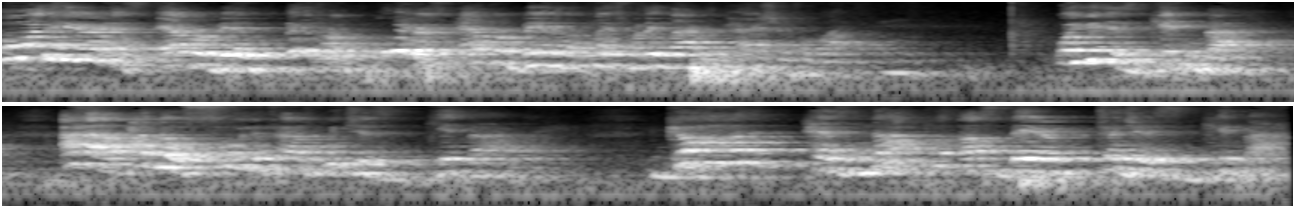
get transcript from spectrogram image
Who in here has been, who has ever been in a place where they lack the passion for life? Well, you're just getting by. I have, I know so many times we just get by. God has not put us there to just get by.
